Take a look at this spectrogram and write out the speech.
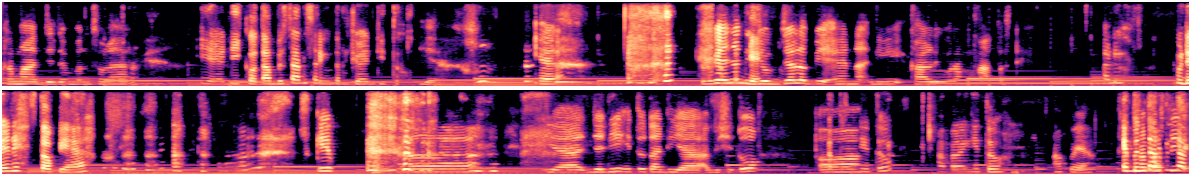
remaja zaman sekarang. Iya di kota besar sering terjadi tuh. Iya. Ya tapi kayaknya di Oke. Jogja lebih enak di Kaliurang atas deh. Aduh udah deh stop ya. Skip. Eh, ya jadi itu tadi ya. Abis itu eh, Habis itu apalagi tuh? apa ya? Eh bentar Apa sih? bentar.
